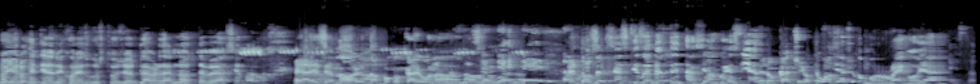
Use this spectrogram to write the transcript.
No, yo creo que tienes mejores gustos. Yo, la verdad, no te veo haciendo algo así. Ella dice, no, yo No. tampoco caigo en la No, no, tentación. no. Entonces, Es que eso no es tentación, güey. Eso ya, pero cancha, yo te voy a ya es como ruego, ya. Eso,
